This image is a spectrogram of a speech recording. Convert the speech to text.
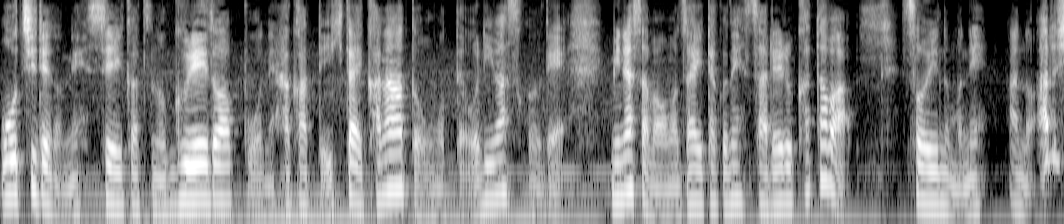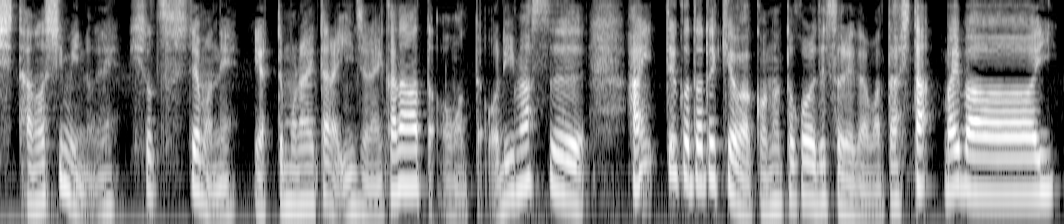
お家でのね、生活のグレードアップをね、測っていきたいかなと思っておりますので、皆様も在宅ね、される方は、そういうのもね、あの、ある種楽しみのね、一つとしてもね、やってもらえたらいいんじゃないかなと思っております。はい、ということで今日はこんなところで、それではまた明日、バイバーイ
